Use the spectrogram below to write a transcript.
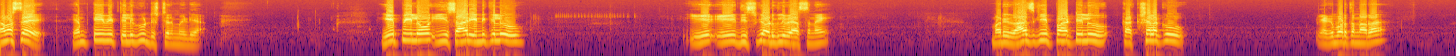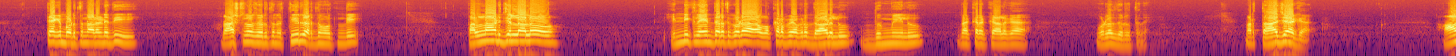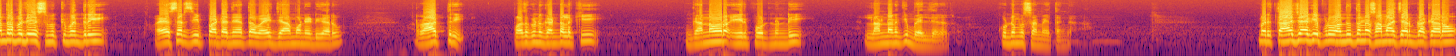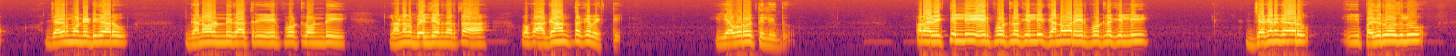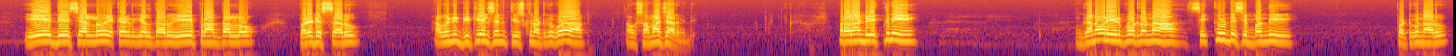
నమస్తే MTV Telugu digital media. ఏపీలో ఈసారి ఎన్నికలు ఏ ఏ దిశగా అడుగులు వేస్తున్నాయి? మరి రాజకీయ పార్టీలు కక్షలకు ఎగబడుతున్నారా? తెగబడుతున్నారనేది రాష్ట్రంలో జరుగుతున్న తీరు అర్థమవుతుంది. పల్నాడు జిల్లాలో ఎన్నికలైన తర్వాత కూడా ఒకరిపై ఒకరు దాడులు దుమ్మీలు రకరకాలుగా గొడవలు జరుగుతున్నాయి. మరి తాజాగా ఆంధ్రప్రదేశ్ ముఖ్యమంత్రి వైఎస్ఆర్సీ పార్టీ అధినేత వైఎస్ జగన్మోహన్ రెడ్డి గారు రాత్రి పదకొండు గంటలకి గన్నవరం ఎయిర్పోర్ట్ నుండి లండన్కి బయలుదేరారు కుటుంబ సమేతంగా. మరి తాజాగా ఇప్పుడు అందుతున్న సమాచారం ప్రకారం జగన్మోహన్ రెడ్డి గారు గన్నవరం నుండి రాత్రి ఎయిర్పోర్ట్లో నుండి లండన్ బయలుదేరిన తర్వాత ఒక అగాంతక వ్యక్తి. ఎవరో తెలియదు మరి ఆ వ్యక్తి వెళ్ళి ఎయిర్పోర్ట్లోకి వెళ్ళి గన్నవరం ఎయిర్పోర్ట్లోకి వెళ్ళి జగన్ గారు ఈ పది రోజులు ఏ దేశాల్లో ఎక్కడికి వెళ్తారు ఏ ప్రాంతాల్లో పర్యటిస్తారు అవన్నీ డీటెయిల్స్ అన్ని తీసుకున్నట్టుగా కూడా ఒక సమాచారం ఇది. మరి అలాంటి వ్యక్తిని గన్నవరం ఎయిర్పోర్ట్లో ఉన్న సెక్యూరిటీ సిబ్బంది పట్టుకున్నారు.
